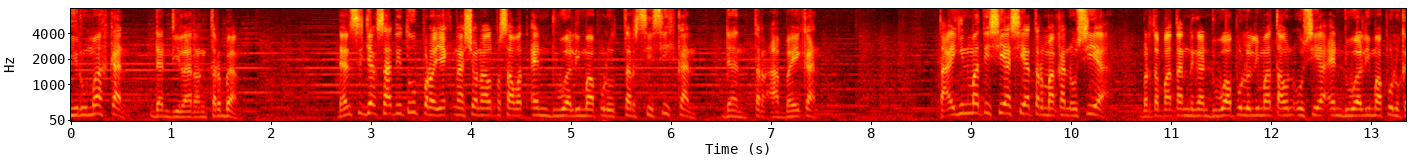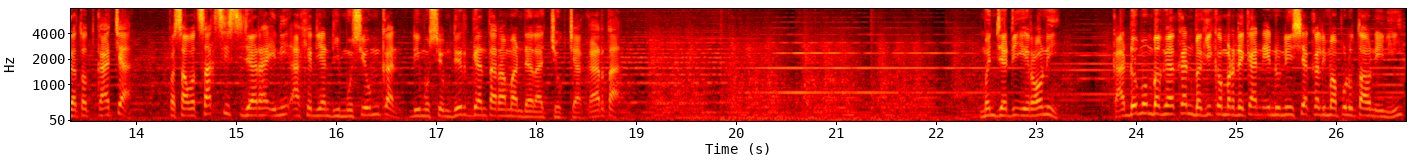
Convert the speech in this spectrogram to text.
dirumahkan dan dilarang terbang. Dan sejak saat itu proyek nasional pesawat N250 tersisihkan dan terabaikan. Tak ingin mati sia-sia termakan usia, bertepatan dengan 25 tahun usia N250 Gatot Kaca, pesawat saksi sejarah ini akhirnya dimuseumkan di Museum Dirgantara Mandala, Yogyakarta. Menjadi ironi, kado membanggakan bagi kemerdekaan Indonesia ke-50 tahun ini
